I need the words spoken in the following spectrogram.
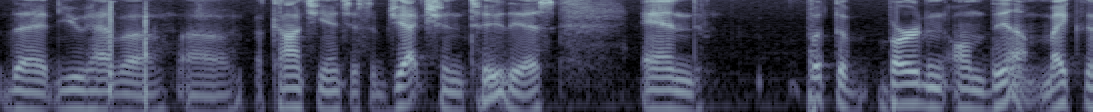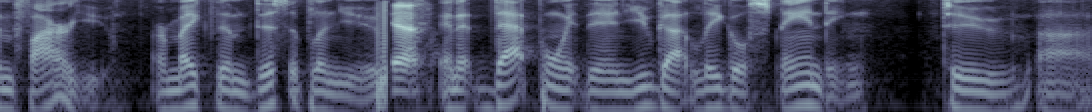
that you have a, a, a conscientious objection to this, and put the burden on them, make them fire you or make them discipline you. Yeah. And at that point, then you've got legal standing to uh,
